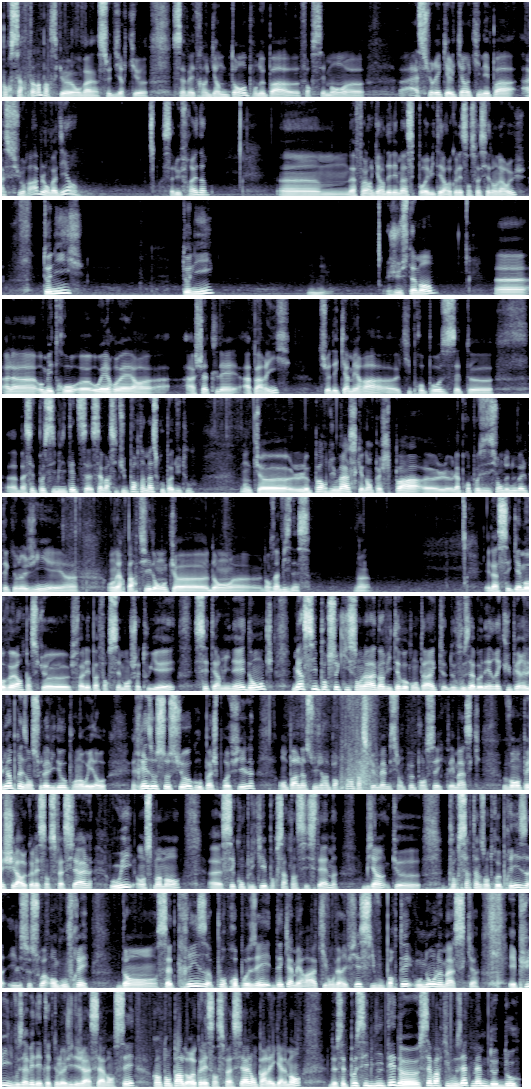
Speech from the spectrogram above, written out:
pour certains, parce qu'on va se dire que ça va être un gain de temps pour ne pas euh, forcément euh, assurer quelqu'un qui n'est pas assurable, on va dire. Salut Fred. Il va falloir garder les masques pour éviter la reconnaissance faciale dans la rue. Tony, Tony, justement, euh, au métro, euh, au RER euh, à Châtelet, à Paris, tu as des caméras qui proposent cette, bah, possibilité de savoir si tu portes un masque ou pas du tout. Donc le port du masque n'empêche pas la proposition de nouvelles technologies et on est reparti donc dans, dans, un business. Voilà. Et là, c'est game over parce qu'il ne fallait pas forcément chatouiller. C'est terminé. Donc, merci pour ceux qui sont là, d'inviter vos contacts, de vous abonner, de récupérer le lien présent sous la vidéo pour l'envoyer dans vos réseaux sociaux, groupage profil. On parle d'un sujet important parce que même si on peut penser que les masques vont empêcher la reconnaissance faciale, oui, en ce moment, euh, c'est compliqué pour certains systèmes, bien que pour certaines entreprises, ils se soient engouffrés dans cette crise pour proposer des caméras qui vont vérifier si vous portez ou non le masque. Et puis, vous avez des technologies déjà assez avancées. Quand on parle de reconnaissance faciale, on parle également de cette possibilité de savoir qui vous êtes, même de dos.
